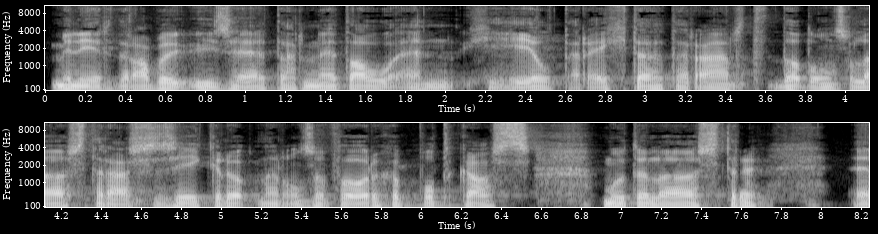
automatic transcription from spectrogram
Meneer Drabbe, u zei het daarnet al, en geheel terecht uiteraard, dat onze luisteraars zeker ook naar onze vorige podcasts moeten luisteren. Uh,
